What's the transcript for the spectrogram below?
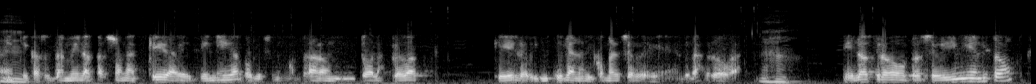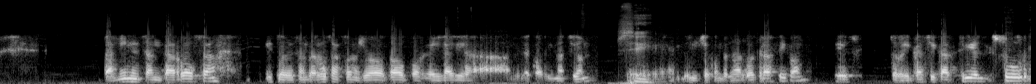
En este caso también la persona queda detenida porque se encontraron todas las pruebas que lo vinculan al comercio de, las drogas. El otro procedimiento, también en Santa Rosa, estos de Santa Rosa fueron llevados a cabo por el área de la coordinación eh, de lucha contra el narcotráfico. Es sobre Casi Castriel Sur.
